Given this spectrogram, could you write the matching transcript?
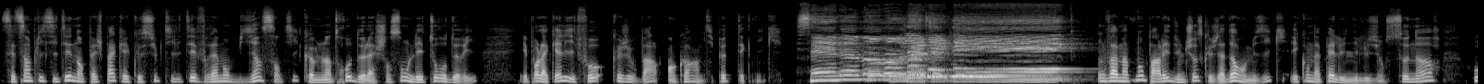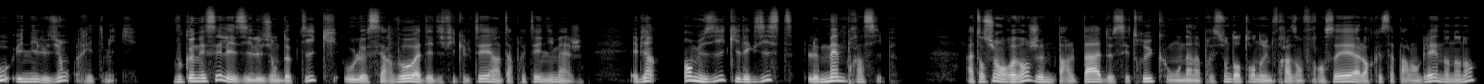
Cette simplicité n'empêche pas quelques subtilités vraiment bien senties comme l'intro de la chanson L'étourderie, et pour laquelle il faut que je vous parle encore un petit peu de technique. C'est le moment de la technique. On va maintenant parler d'une chose que j'adore en musique et qu'on appelle une illusion sonore ou une illusion rythmique. Vous connaissez les illusions d'optique où le cerveau a des difficultés à interpréter une image. Eh bien, en musique, il existe le même principe. Attention en revanche, je ne parle pas de ces trucs où on a l'impression d'entendre une phrase en français alors que ça parle anglais, non non non.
